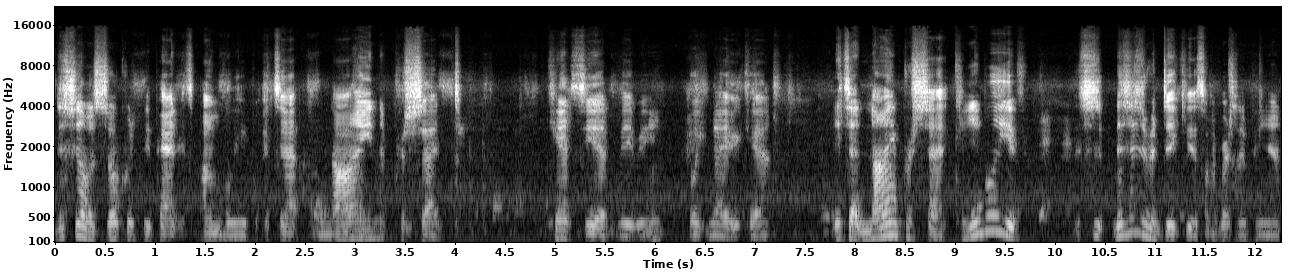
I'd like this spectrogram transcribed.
this film is so quickly panned, it's unbelievable. It's at 9%. Can't see it, maybe. Wait, no, you can't. It's at 9%. Can you believe this is this is ridiculous, in my personal opinion.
